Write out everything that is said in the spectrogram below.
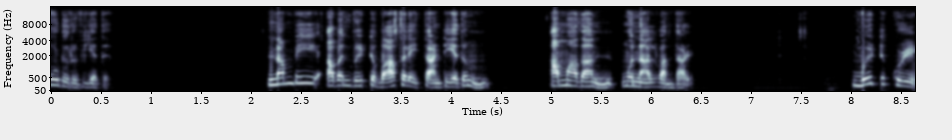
ஊடுருவியது. நம்பி அவன் வீட்டு வாசலை தாண்டியதும் அம்மாதான் முன்னால் வந்தாள். வீட்டுக்குள்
